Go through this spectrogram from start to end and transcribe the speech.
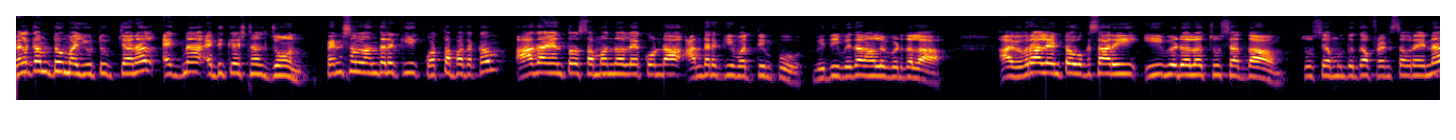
Welcome to my YouTube channel ఎగ్నా ఎడ్యుకేషనల్ జోన్. పెన్షన్లందరికీ కొత్త పథకం ఆదాయంతో సంబంధం లేకుండా అందరికీ వర్తింపు విధి విధానాలు విడుదల. ఆ వివరాలేంటో ఒకసారి ఈ వీడియోలో చూసేద్దాం. చూసే ముందుగా ఫ్రెండ్స్ ఎవరైనా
